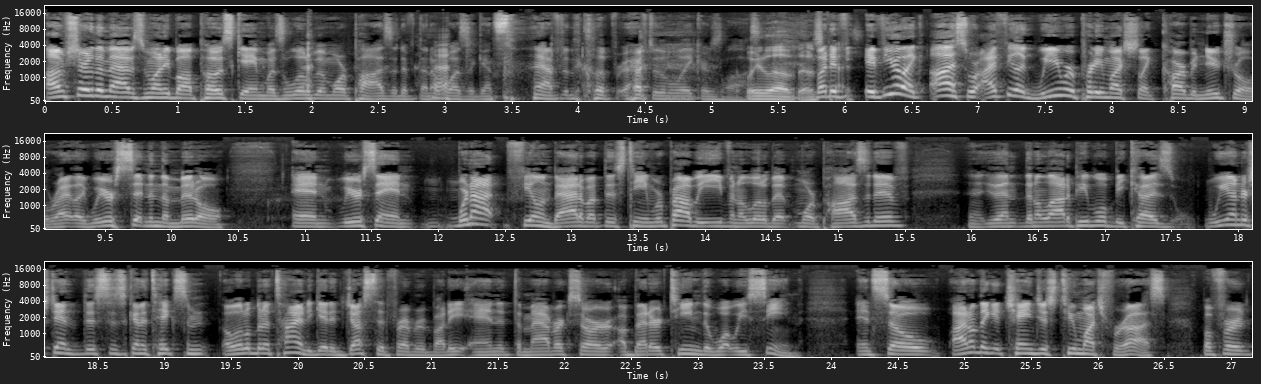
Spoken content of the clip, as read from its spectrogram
I'm sure the Mavs Moneyball post game was a little bit more positive than it was against after the Clipper after the Lakers lost. we love those. But guys. if if you're like us, where I feel like we were pretty much like carbon neutral, right? Like we were sitting in the middle, and we were saying we're not feeling bad about this team. We're probably even a little bit more positive. Than, than a lot of people because we understand that this is going to take some a little bit of time to get adjusted for everybody, and that the Mavericks are a better team than what we've seen. And so I don't think it changes too much for us, but for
